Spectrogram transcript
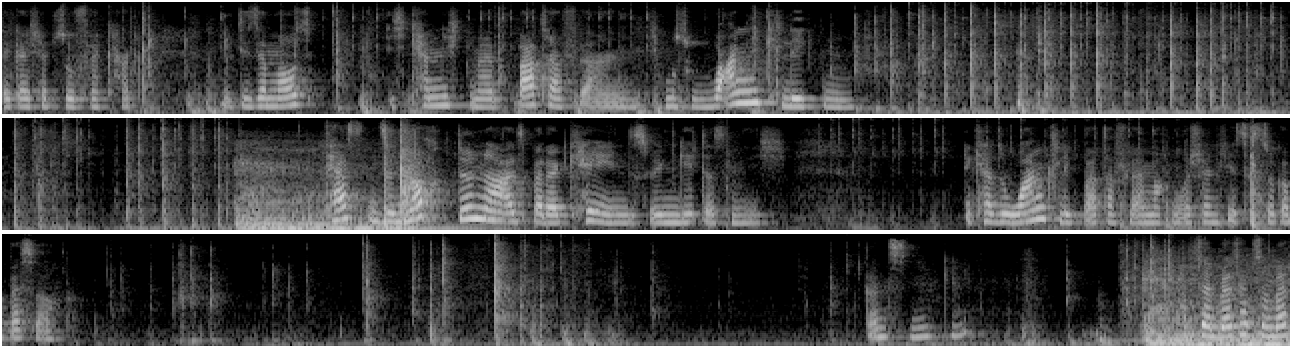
Digga, ich habe so verkackt. Mit dieser Maus, ich kann nicht mehr Butterflyen. Ich muss One klicken. Tasten sind noch dünner als bei der Kane, deswegen geht das nicht. Ich kann so One-Click-Butterfly machen, wahrscheinlich ist das sogar besser. Ganz sneaky. Hab's ein Bett, hab's ein Bett.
